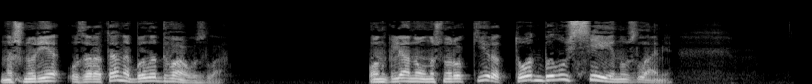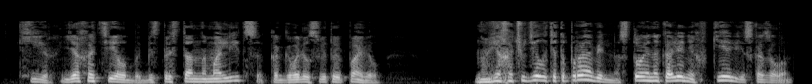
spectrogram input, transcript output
На шнуре у Заратана было два узла. Он глянул на шнурок Кира, тот был усеян узлами. «Кир, я хотел бы беспрестанно молиться, как говорил святой Павел. Но я хочу делать это правильно, стоя на коленях в келье», — сказал он.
